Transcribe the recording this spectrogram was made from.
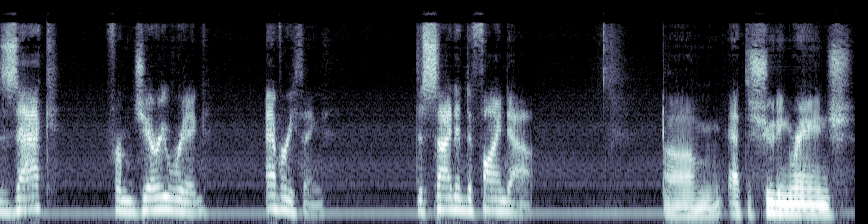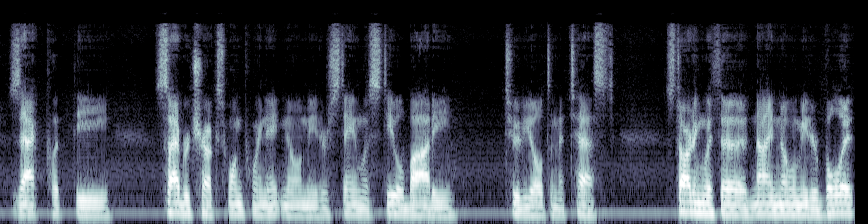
Zack from Jerry Rig, everything, decided to find out. Um, at the shooting range, Zack put the Cybertruck's 1.8 millimeter stainless steel body to the ultimate test, starting with a 9 millimeter bullet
